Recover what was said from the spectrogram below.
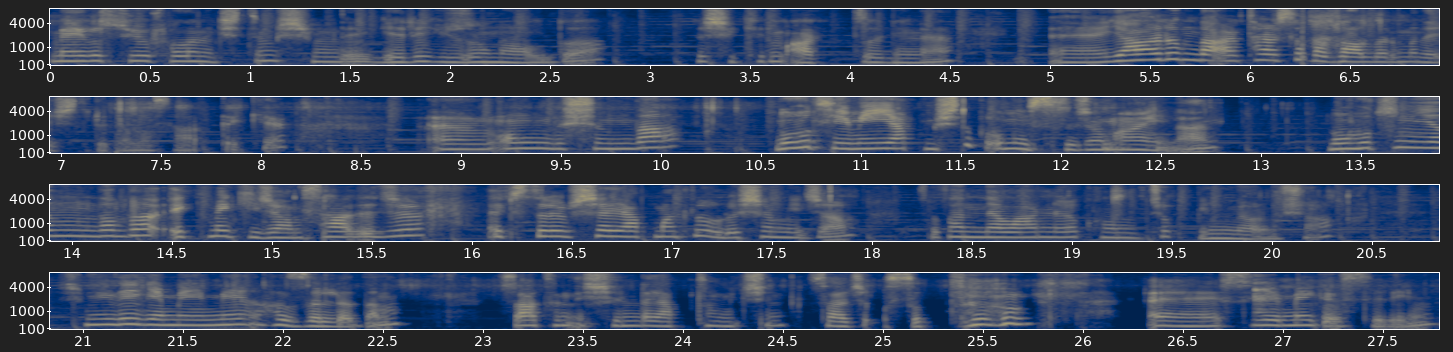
meyve suyu falan içtim. Şimdi geri 110 oldu. Ve şekerim arttı yine. Ee, yarın da artarsa bazallarımı değiştireceğim o saatteki. Ee, onun dışında nohut yemeği yapmıştık. Onu ısıtacağım aynen. Nohutun yanında da ekmek yiyeceğim. Sadece ekstra bir şey yapmakla uğraşamayacağım. Zaten ne var ne yok onu çok bilmiyorum şu an. Şimdi yemeğimi hazırladım. Zaten iş yerinde yaptığım için sadece ısıttım. Ee, size yemeği göstereyim.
